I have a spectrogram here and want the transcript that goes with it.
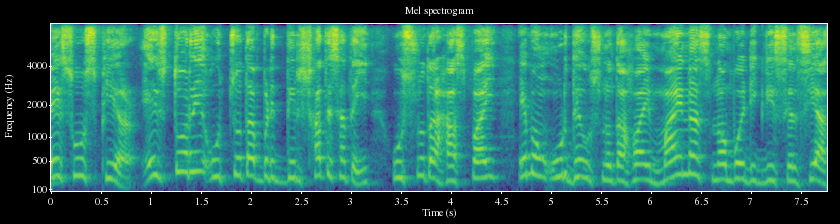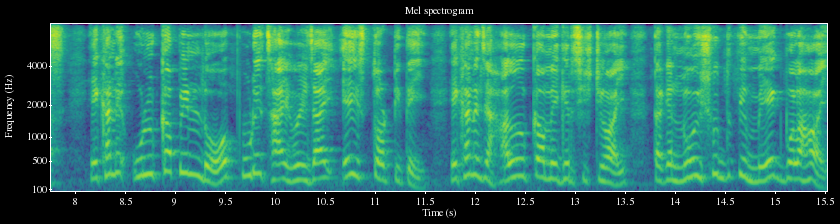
মেসোস্ফিয়ার। এই স্তরে উচ্চতা বৃদ্ধির সাথে সাথেই উষ্ণতা হ্রাস পায় এবং ঊর্ধ্বে উষ্ণতা হয় মাইনাস নব্বই ডিগ্রি সেলসিয়াস। এখানে উল্কাপিণ্ড পুড়ে ছাই হয়ে যায় এই স্তরটিতেই। এখানে যে হালকা মেঘের সৃষ্টি হয়, তাকে নৈসুদ্যতি মেঘ বলা হয়।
